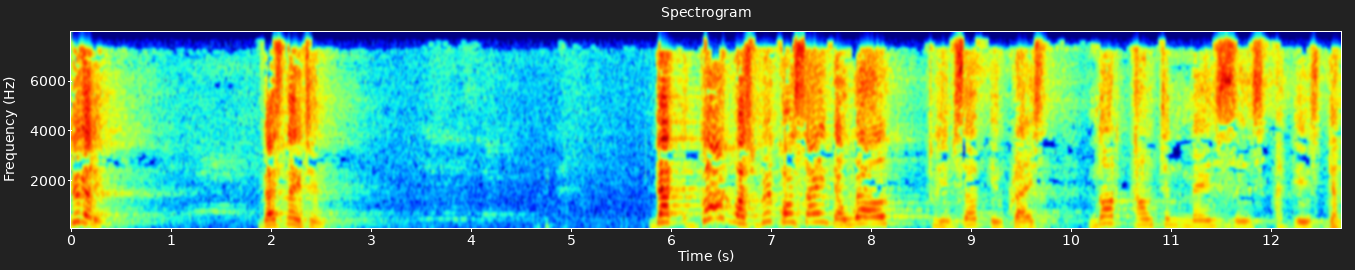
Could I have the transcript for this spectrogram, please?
Do you get it? Verse 19. That God was reconciling the world to himself in Christ, not counting men's sins against them.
